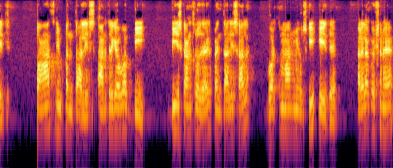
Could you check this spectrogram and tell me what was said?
एज पाँच निम पैंतालीस, आंसर क्या हुआ? बी बी इसका आंसर हो जाएगा पैंतालीस साल वर्तमान में उसकी एज है। अगला क्वेश्चन है।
